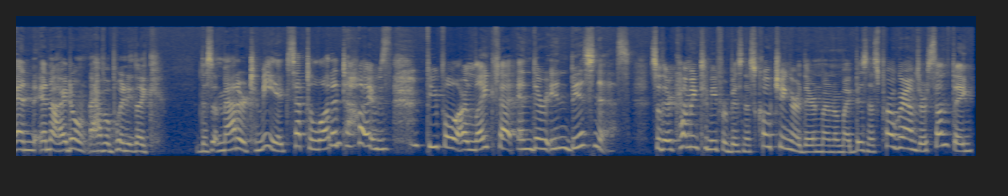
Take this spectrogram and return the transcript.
And and I don't have a point like doesn't matter to me, except a lot of times people are like that and they're in business. So they're coming to me for business coaching or they're in one of my business programs or something,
